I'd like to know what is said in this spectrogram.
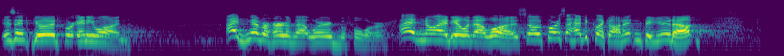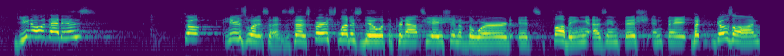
isn't good for anyone. I had never heard of that word before. I had no idea what that was, so of course I had to click on it and figure it out. Do you know what that is? So here's what it says it says, first, let us deal with the pronunciation of the word. It's phubbing, as in fish and fate, but goes on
